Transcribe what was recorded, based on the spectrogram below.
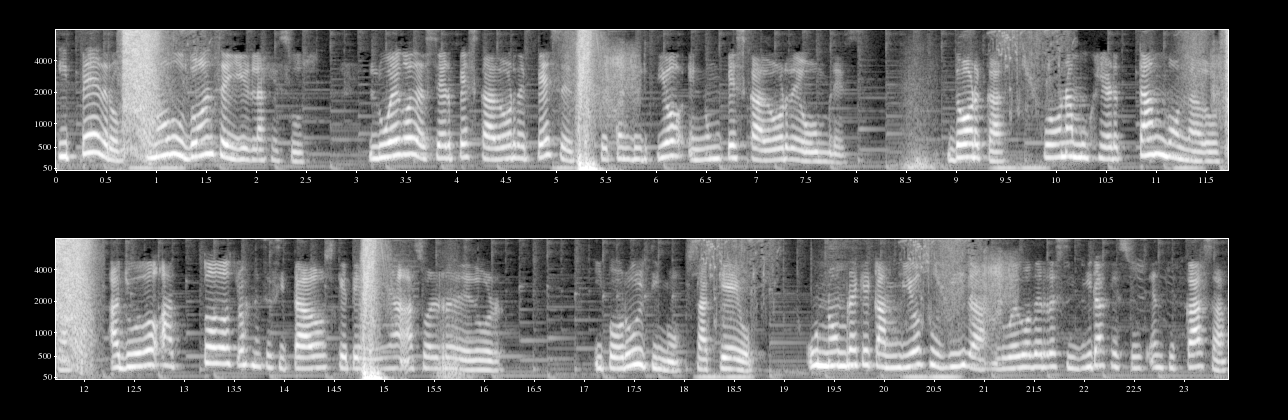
Y Pedro no dudó en seguirle a Jesús. Luego de ser pescador de peces, se convirtió en un pescador de hombres. Dorcas fue una mujer tan bondadosa, ayudó a todos los necesitados que tenía a su alrededor. Y por último, Saqueo, un hombre que cambió su vida luego de recibir a Jesús en su casa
